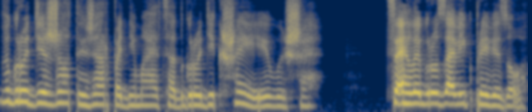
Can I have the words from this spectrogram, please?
В груди жжет, и жар поднимается от груди к шее и выше. «Целый грузовик привезу!»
